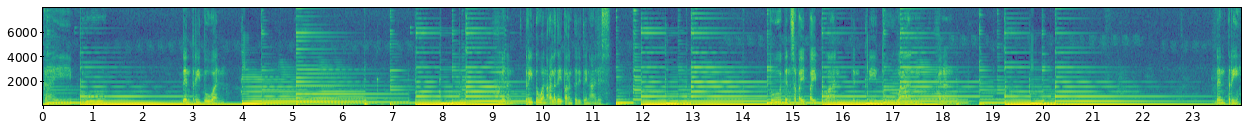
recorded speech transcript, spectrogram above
Kay Boo Then 3, 2, 1. 3, 2, 1. Nakalagay pa rin to dito. Inaalis. 2, then sabay 5, 1. Then 3, 2, 1. Ganun. Then 3.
